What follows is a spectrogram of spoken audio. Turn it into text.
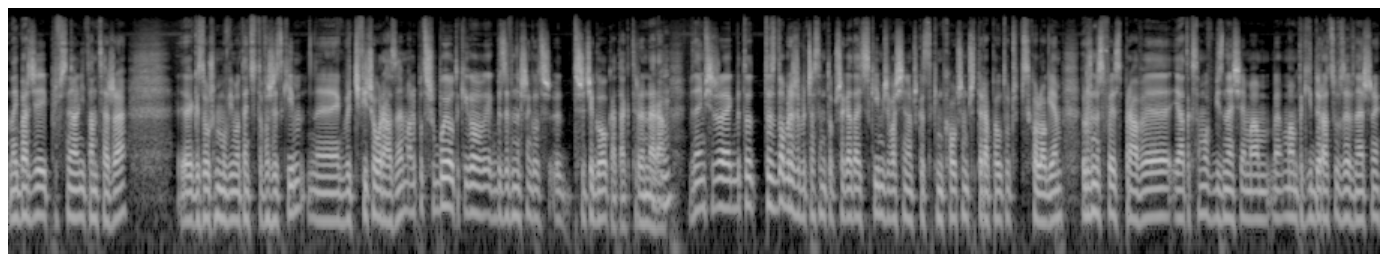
najbardziej profesjonalni tancerze, jak załóżmy mówimy o tańcu towarzyskim, y, jakby ćwiczą razem, ale potrzebują takiego jakby zewnętrznego trz- trzeciego oka, tak, trenera. Mhm. Wydaje mi się, że jakby to, to jest dobre, żeby czasem to przegadać z kimś, właśnie na przykład z takim coachem, czy terapeutą, czy psychologiem, różne swoje sprawy. Ja tak samo w biznesie mam, mam takich doradców zewnętrznych,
